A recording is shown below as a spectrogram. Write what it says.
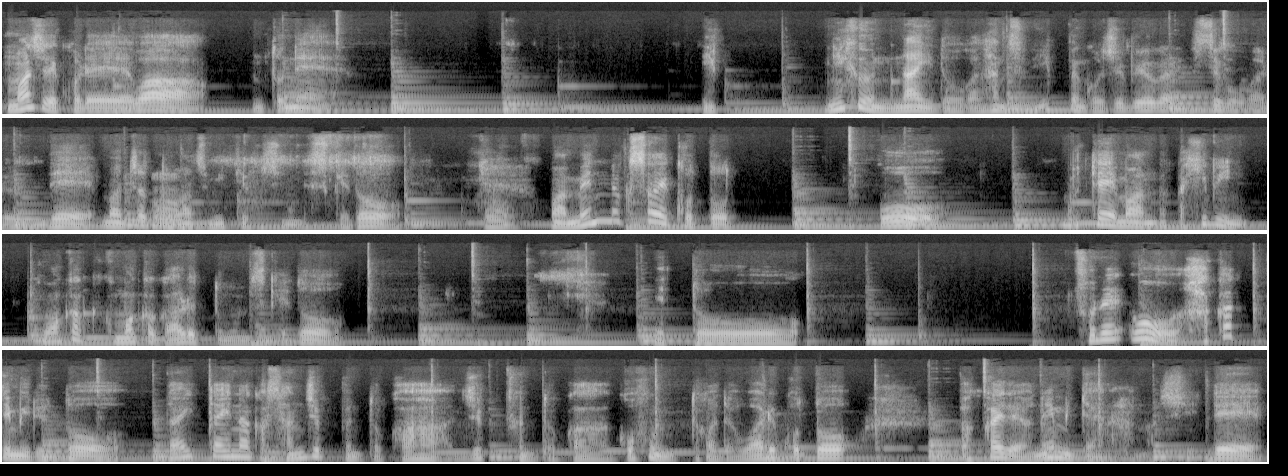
マジでこれは、本当ね、い2分ない動画なんですね。1分50秒ぐらいですぐ終わるんで、まあ、ちょっとまず見てほしいんですけど、うんまあ、めんどくさいことを、テーマ、なんか日々細かく細かくあると思うんですけど、えっと、それを測ってみると、大体なんか30分とか10分とか5分とかで終わることばっかりだよねみたいな話で、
